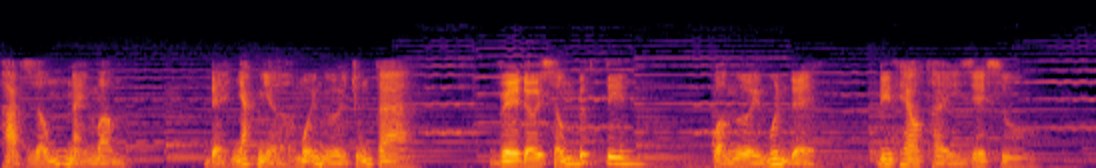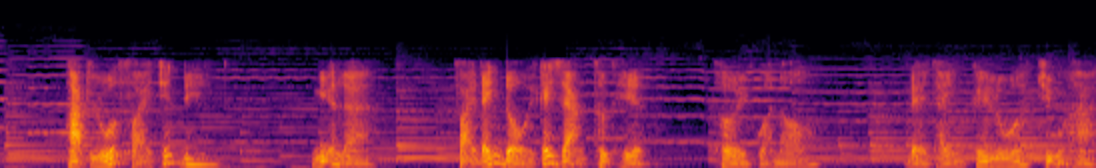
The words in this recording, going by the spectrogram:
hạt giống nảy mầm Để nhắc nhở mỗi người chúng ta về đời sống đức tin của người môn đệ đi theo thầy Giêsu. Hạt lúa phải chết đi, nghĩa là phải đánh đổi cái dạng thực hiện thời của nó để thành cây lúa chịu hạt.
